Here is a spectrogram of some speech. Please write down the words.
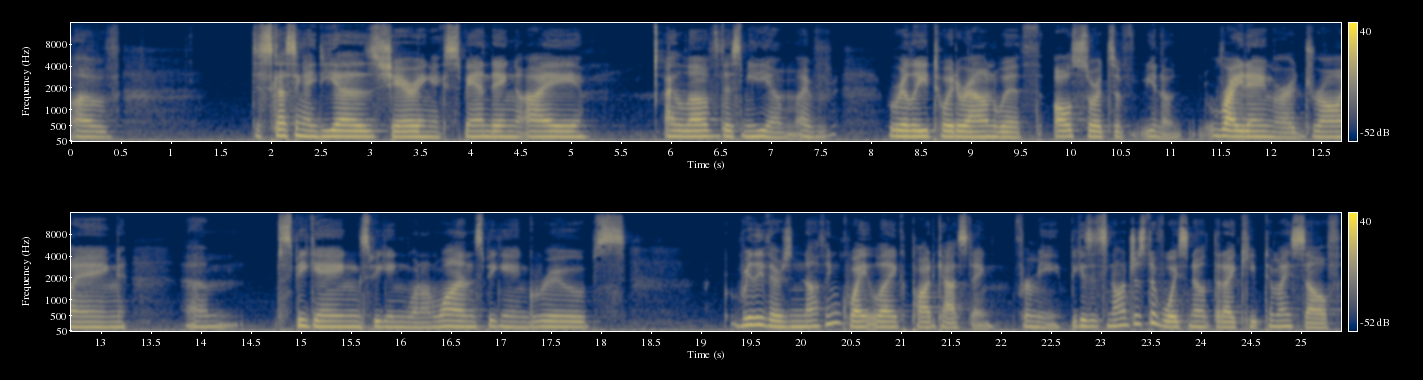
of discussing ideas, sharing, expanding. I I love this medium. I've really toyed around with all sorts of, you know, writing or drawing, um, speaking, speaking one on one, speaking in groups. Really, there's nothing quite like podcasting for me because it's not just a voice note that I keep to myself.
